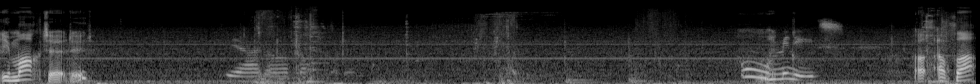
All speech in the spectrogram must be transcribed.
You marked it, dude. Yeah, I know. I've lost it. Ooh, minis. Uh, of that?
